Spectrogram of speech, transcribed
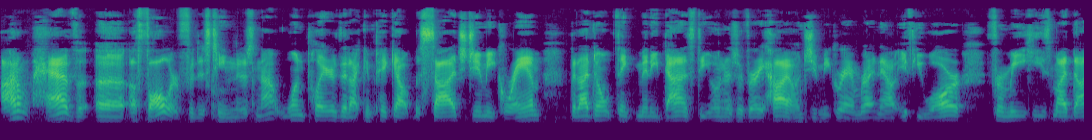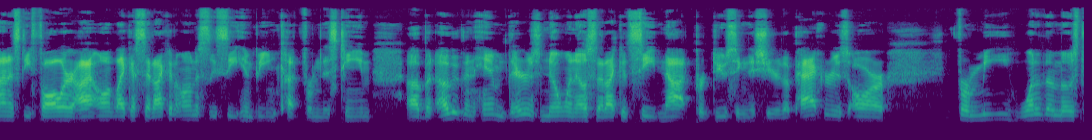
I don't have a, a, faller for this team. There's not one player that I can pick out besides Jimmy Graham, but I don't think many dynasty owners are very high on Jimmy Graham right now. If you are, for me, he's my dynasty faller. I like I said, I can honestly see him being cut from this team. Uh, but other than him, there's no one else that I could see not producing this year. The Packers are for me, one of the most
